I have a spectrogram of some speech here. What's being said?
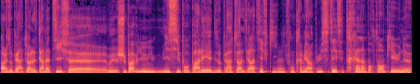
Alors les opérateurs alternatifs, euh, je ne suis pas venu ici pour parler des opérateurs alternatifs qui, mm. qui font très bien leur publicité. C'est très important qu'il y ait une,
